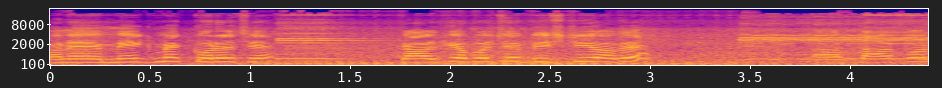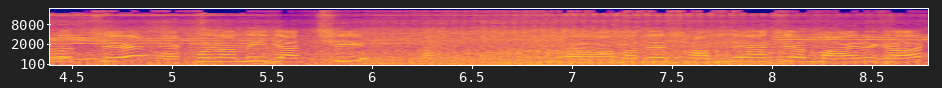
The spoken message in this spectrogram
মানে মেঘ মেঘ করেছে। কালকে বলছে বৃষ্টি হবে। তারপর হচ্ছে এখন আমি যাচ্ছি আমাদের সামনে আছে মায়ের ঘাট।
